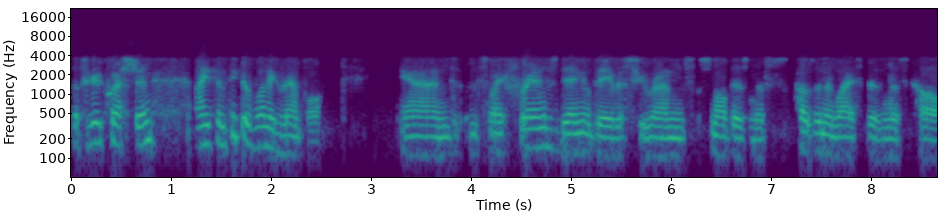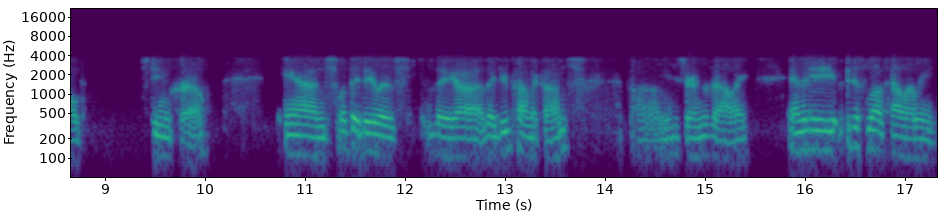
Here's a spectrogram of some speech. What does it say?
that's a good question. I can think of one example, and it's my friend Daniel Davis who runs a small business, husband and wife business called Steam Crow. And what they do is they uh, they do comic cons. Um, he's here in the valley, and they, they just love Halloween.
